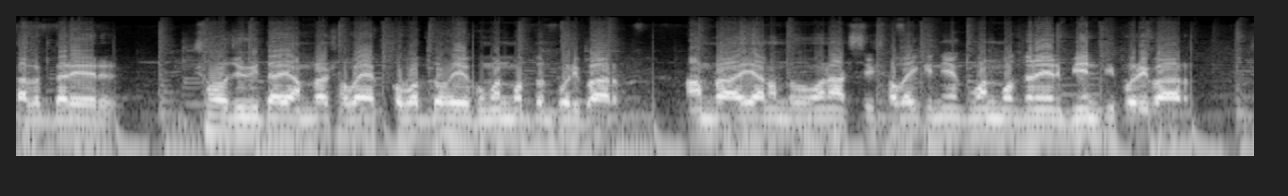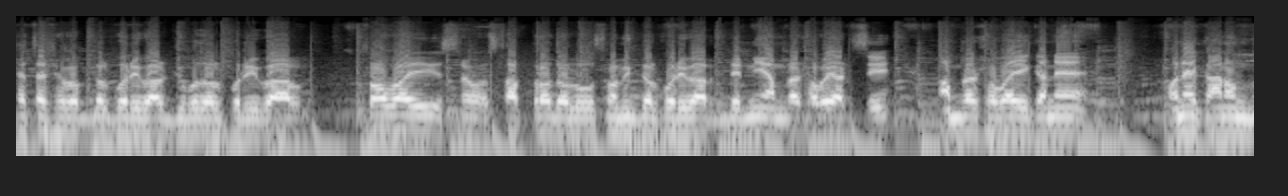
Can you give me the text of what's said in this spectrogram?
তালুকদারের সহযোগিতায় আমরা সবাই ঐক্যবদ্ধ হয়ে গুমান মদ্দন পরিবার, আমরা এই আনন্দ ভবনে আসছি। সবাইকে নিয়ে গুমান মদ্দনের বিএনপি পরিবার, স্বেচ্ছাসেবক দল পরিবার, যুবদল পরিবার, সবাই ছাত্র দল ও শ্রমিক দল পরিবারদের নিয়ে আমরা সবাই আসছি। আমরা সবাই এখানে অনেক আনন্দ,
